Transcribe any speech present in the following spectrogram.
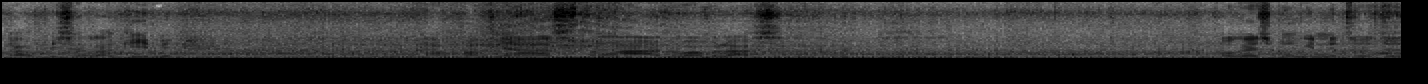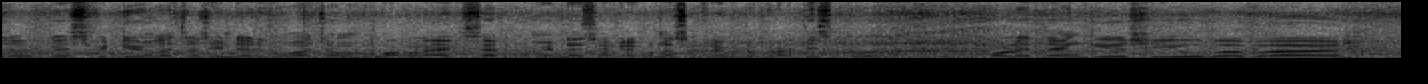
nggak bisa lagi ini. Nafasnya setengah 12 Oke guys mungkin itu saja guys. Video yang gak jelasin dari gua. Jangan lupa like share komen dan subscribe. Karena subscribe itu gratis bro. Oleh thank you. See you. Bye bye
